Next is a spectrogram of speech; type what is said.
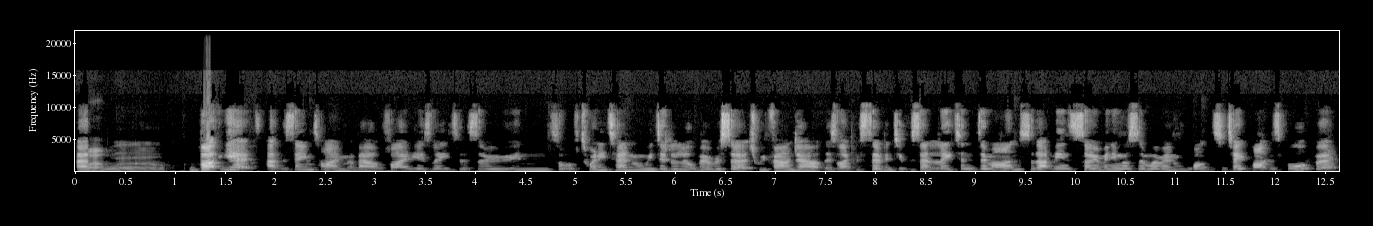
Uh, Wow. Wow. But yet, at the same time, about five years later, so in sort of 2010, when we did a little bit of research, we found out there's like a 70% latent demand. So that means so many Muslim women want to take part in sport, but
